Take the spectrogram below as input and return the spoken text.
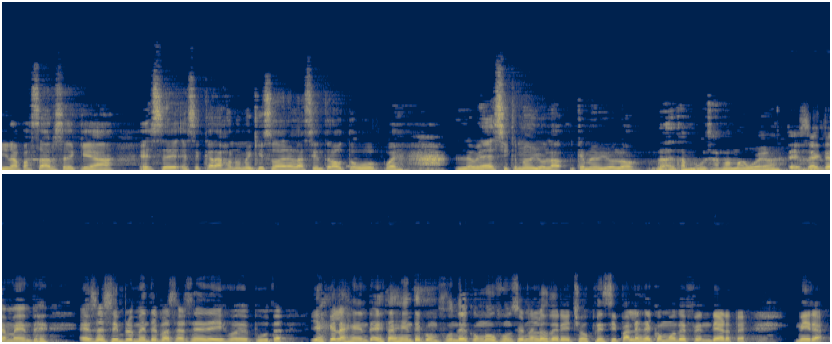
ir a pasarse de que, ah, ese, ese carajo no me quiso dar el asiento del autobús, pues le voy a decir que me, viola, que me violó. Tampoco esas mamá hueva. Exactamente. Eso es simplemente pasarse de hijo de puta. Y es que la gente, esta gente confunde de cómo funcionan los derechos principales de cómo defenderte. Mira,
